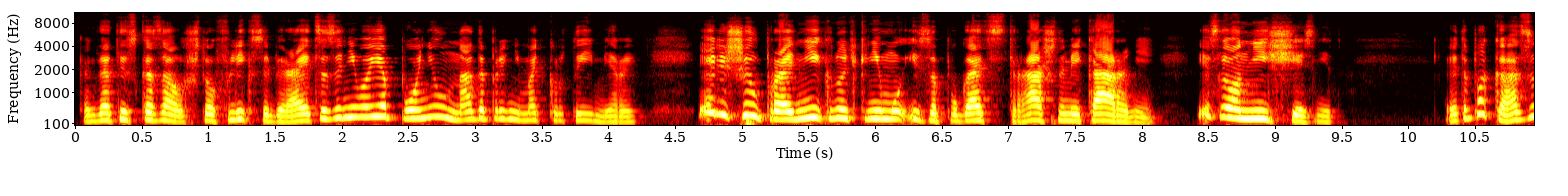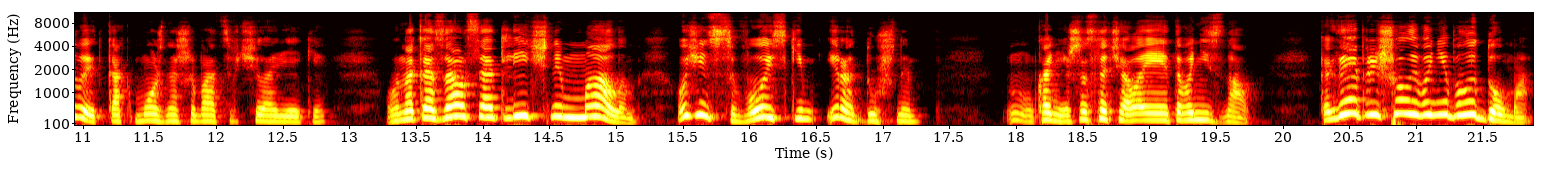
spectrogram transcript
Когда ты сказал, что Флик собирается за него, я понял, надо принимать крутые меры. Я решил проникнуть к нему и запугать страшными карами, если он не исчезнет. Это показывает, как можно ошибаться в человеке. Он оказался отличным малым, очень свойским и радушным. Ну, конечно, сначала я этого не знал. Когда я пришел, его не было дома,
